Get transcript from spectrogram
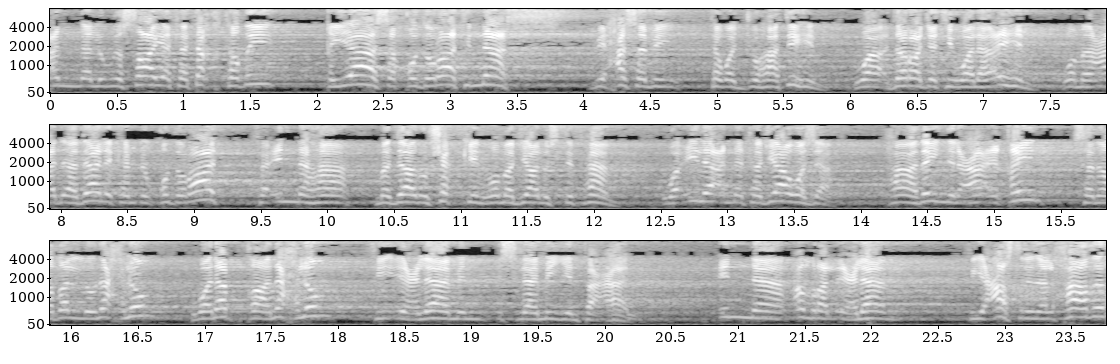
أن الوصاية تقتضي قياس قدرات الناس بحسب توجهاتهم ودرجة ولائهم. وما عدا ذلك من قدرات فإنها مدار شك ومجال استفهام. وإلى أن نتجاوز هذين العائقين سنظل نحلم ونبقى نحلم في إعلام إسلامي فعال. إن أمر الإعلام في عصرنا الحاضر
